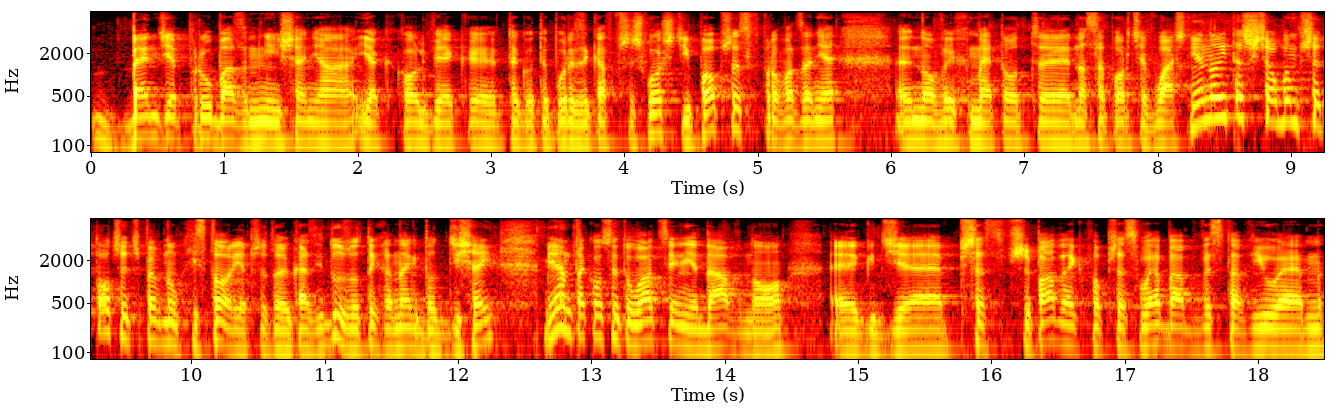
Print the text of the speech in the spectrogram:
będzie próba zmniejszenia jakkolwiek e, tego typu ryzyka w przyszłości poprzez wprowadzenie e, nowych metod e, na saporcie właśnie. No i też chciałbym przytoczyć pewną historię przy tej okazji. Dużo tych anegdot dzisiaj. Miałem taką sytuację niedawno, gdzie przez przypadek poprzez WebApp wystawiłem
